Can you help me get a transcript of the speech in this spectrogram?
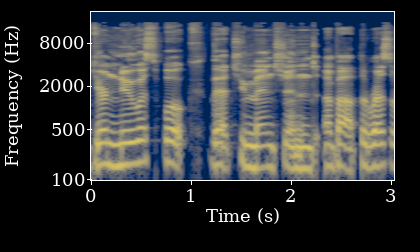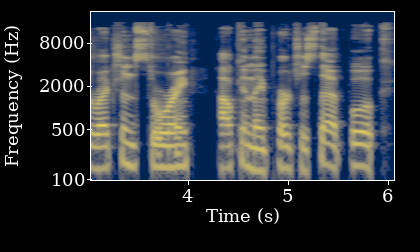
Your newest book that you mentioned about the resurrection story, how can they purchase that book?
